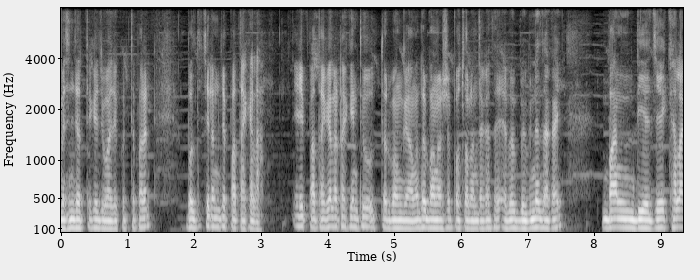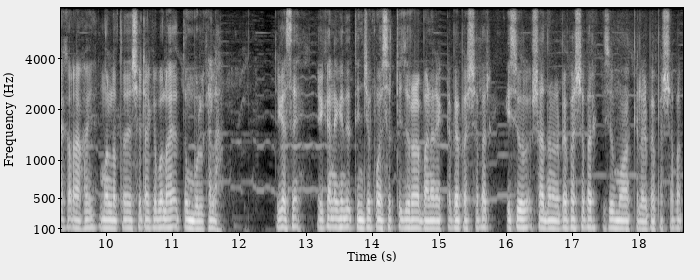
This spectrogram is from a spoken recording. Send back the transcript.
মেসেঞ্জার থেকে যোগাযোগ করতে পারেন। বলতেছিলাম যে পাতা খেলা এই পাতা খেলাটা কিন্তু উত্তরবঙ্গে আমাদের বাংলাদেশে প্রচলন দেখা যায় এবং বিভিন্ন জায়গায় বান দিয়ে যে খেলা করা হয়, মূলত সেটাকে বলা হয় তুম্বুল খেলা। ঠিক আছে? এখানে কিন্তু তিনশো পঁয়ষট্টি জোড়ার বানের একটা ব্যাপার স্যাপার, কিছু সাধনার ব্যাপার স্যাপার, কিছু মহাকেলার ব্যাপার স্যাপার।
